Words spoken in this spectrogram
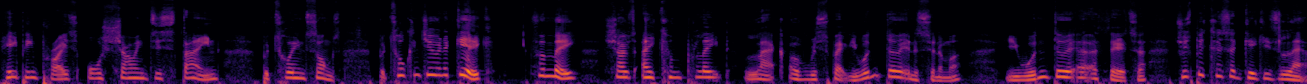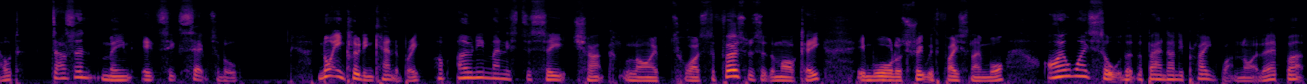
heaping praise or showing disdain between songs. But talking during a gig, for me, shows a complete lack of respect. You wouldn't do it in a cinema, you wouldn't do it at a theatre. Just because a gig is loud doesn't mean it's acceptable. Not including Canterbury, I've only managed to see Chuck live twice. The first was at the Marquee in Wardour Street with Faith No More. I always thought that the band only played one night there, but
